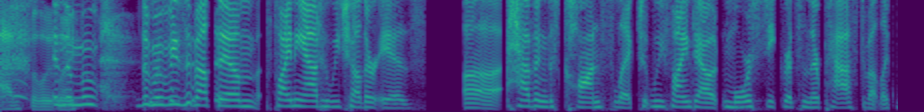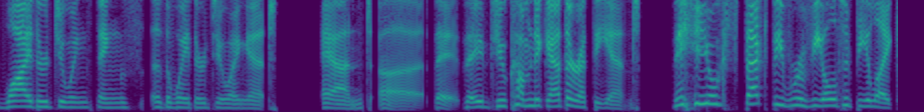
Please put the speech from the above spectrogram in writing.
Absolutely. In the movie the movie's about them finding out who each other is, uh having this conflict. We find out more secrets in their past about like why they're doing things uh, the way they're doing it. And uh they they do come together at the end. The, you expect the reveal to be like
